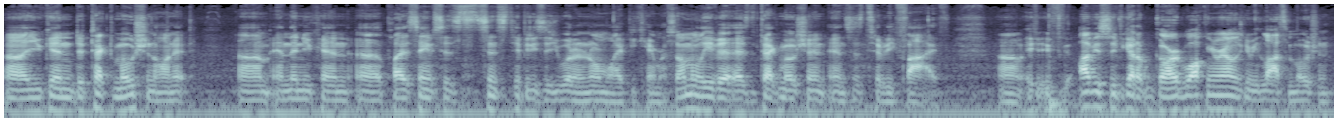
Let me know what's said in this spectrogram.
uh, you can detect motion on it um, and then you can uh, apply the same sensitivities as you would on a normal IP camera. So I'm going to leave it as detect motion and sensitivity 5. Um, if, if, obviously, if you got a guard walking around, there's going to be lots of motion.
